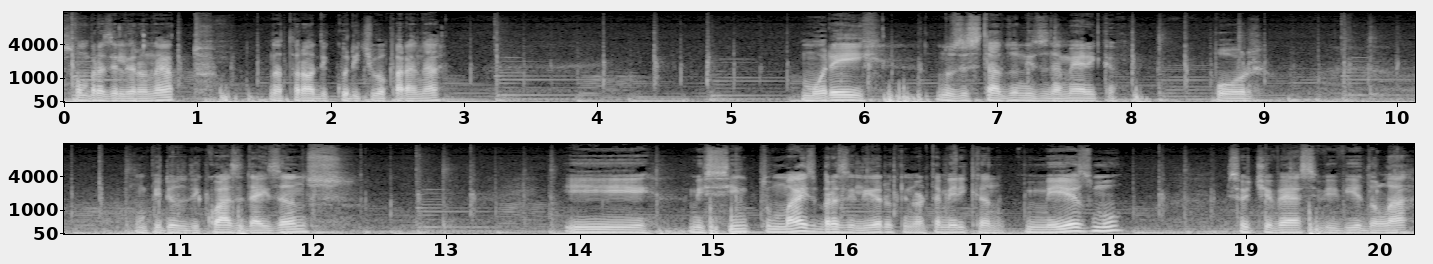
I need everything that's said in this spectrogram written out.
Sou um brasileiro neto, natural de Curitiba, Paraná. Morei nos Estados Unidos da América por um período de quase 10 anos e me sinto mais brasileiro que norte-americano, mesmo se eu tivesse vivido lá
